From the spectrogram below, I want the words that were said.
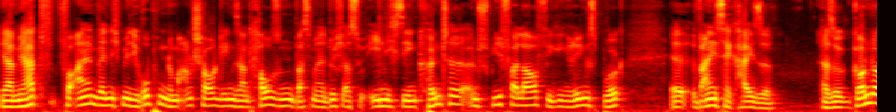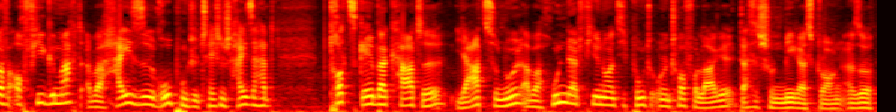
Ja, mir hat vor allem, wenn ich mir die Rohpunkte mal anschaue gegen Sandhausen, was man ja durchaus so ähnlich sehen könnte im Spielverlauf wie gegen Regensburg, äh, Wanisek Heise. Also Gondorf auch viel gemacht, aber Heise Rohpunkte technisch. Heise hat trotz gelber Karte, ja zu null, aber 194 Punkte ohne Torvorlage, das ist schon mega strong. Also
